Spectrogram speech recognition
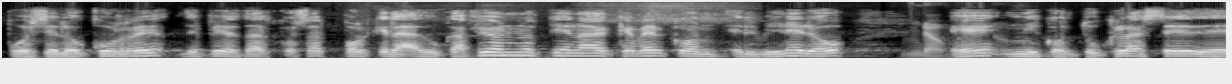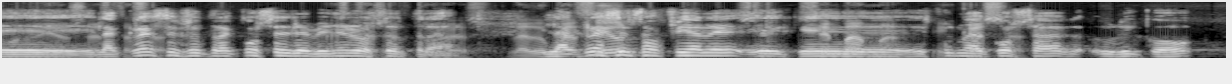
pues se le ocurre decir estas cosas, porque la educación no tiene nada que ver con el dinero, ¿eh? ni con tu clase. De... la clase es otra cosa y el dinero es otra. La, clase social, eh, que es una cosa, único.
